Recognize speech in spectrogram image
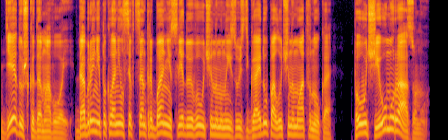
Дедушка домовой, Добрыня поклонился в центр бани, следуя выученному наизусть гайду, полученному от внука. Поучи уму-разуму,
